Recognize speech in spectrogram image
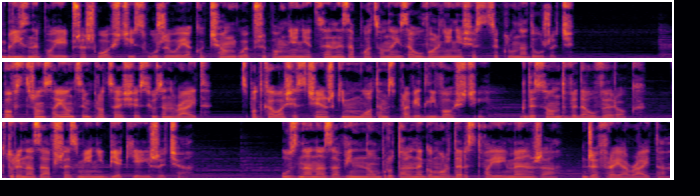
blizny po jej przeszłości służyły jako ciągłe przypomnienie ceny zapłaconej za uwolnienie się z cyklu nadużyć. Po wstrząsającym procesie Susan Wright spotkała się z ciężkim młotem sprawiedliwości, gdy sąd wydał wyrok, który na zawsze zmieni bieg jej życia. Uznana za winną brutalnego morderstwa jej męża, Jeffreya Wrighta,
